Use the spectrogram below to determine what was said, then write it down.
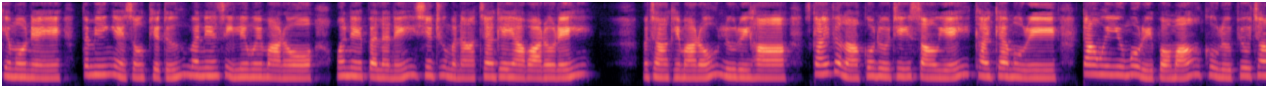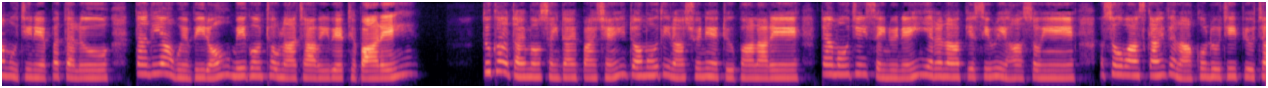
ခင်မွန်းနဲ့တမီးငယ်ဆုံးဖြစ်သူမနှင်းစီလင်းဝင်းမှာတော့ဝမ်းနေပက်လက်နဲ့ရင်ထုမနာကြံခဲ့ရပါတော့တယ်။ မကြခင်မှာတော့လူတွေဟာ Sky Villa ကွန်ဒိုကြီးဆောင်ရဲ့ခိုင်ခတ်မှုတွေတာဝန်ယူမှုတွေပေါ်မှာအခုလိုပြိုချမှုကြီးနဲ့ပတ်သက်လို့တန်တရားဝင်ပြီးတော့မိကွန်းထုံလာကြပြီပဲဖြစ်ပါတယ်။ဒုက္ခတိုင်းမုံစိန်တိုင်းပိုင်ရှင်တော်မိုးတီနာရွှေနဲ့အတူပါလာတဲ့တန်မိုးကြီးစိန်တွေနဲ့ရတနာပစ္စည်းတွေဟာဆိုရင်အဆိုပါ Sky Villa ကွန်ဒိုကြီးပြိုကျ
